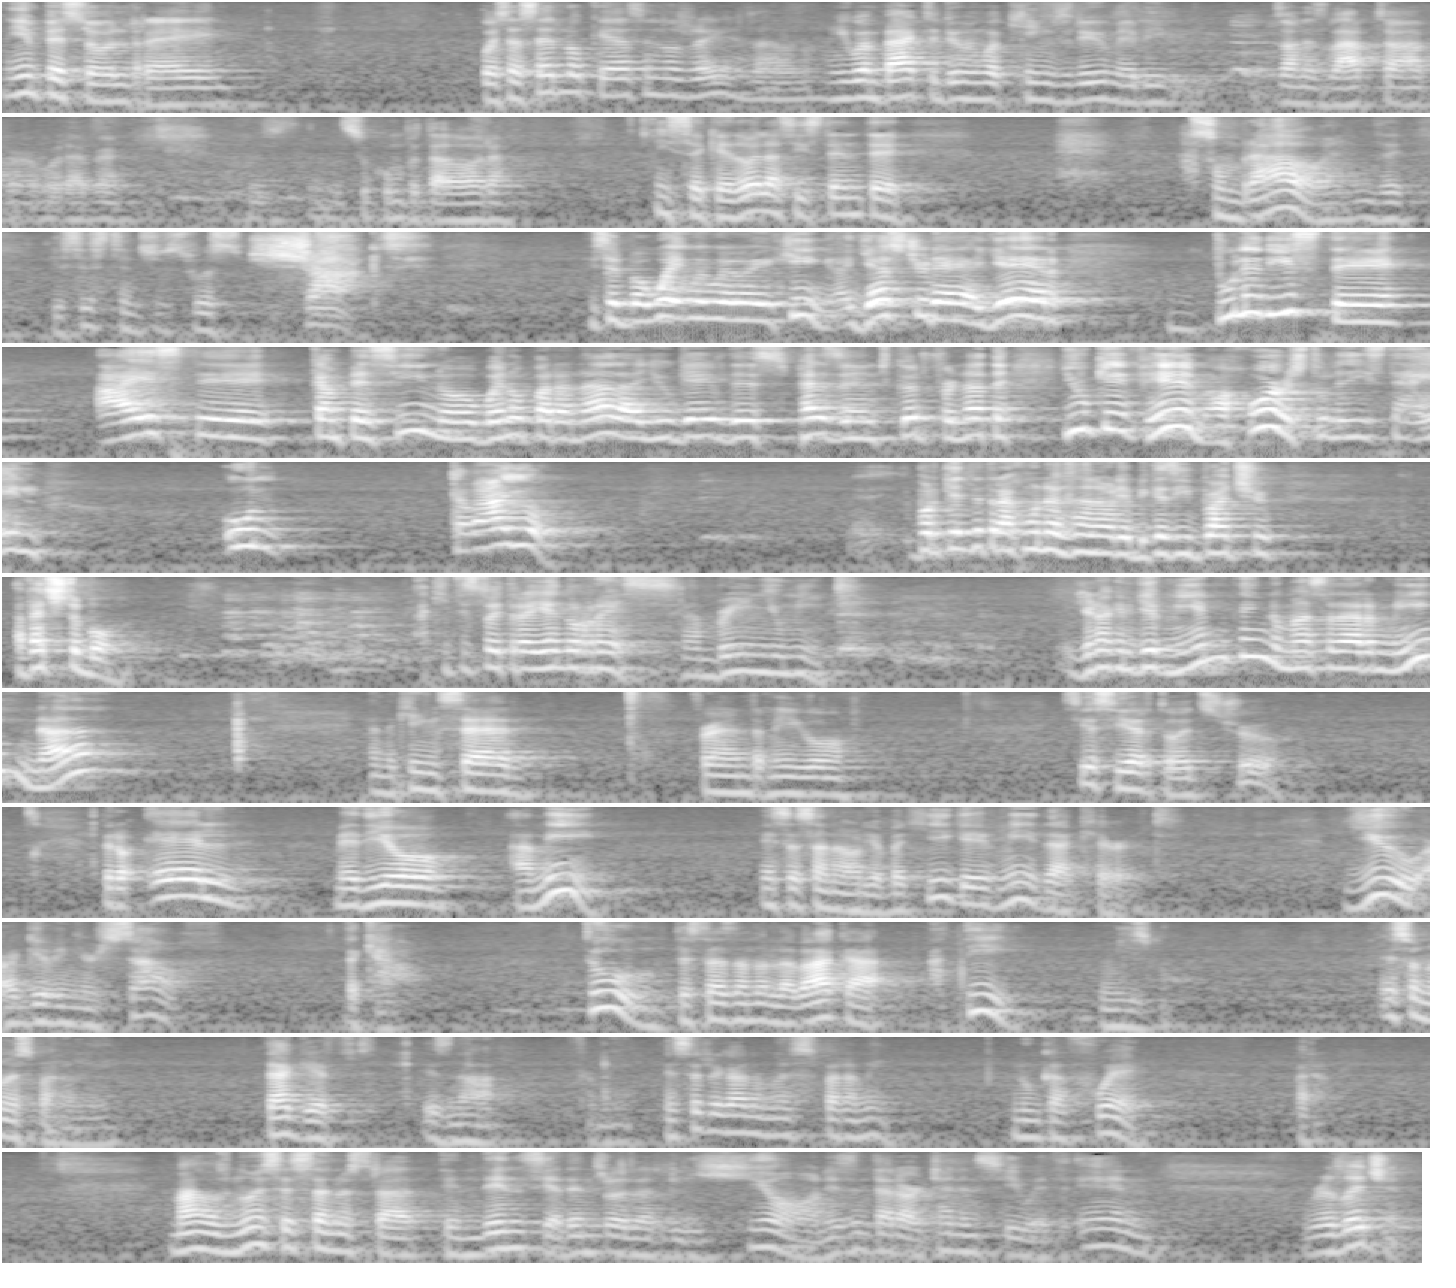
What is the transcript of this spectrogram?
Y empezó el rey, pues a hacer lo que hacen los reyes. I don't know. He went back to doing what kings do, maybe was on his laptop or whatever, en su computadora. Y se quedó el asistente asombrado. And the, the assistant just was shocked. He said, but wait, wait, wait, wait, king. Yesterday, ayer, tú le diste a este campesino, bueno para nada, you gave this peasant, good for nothing, you gave him a horse, tú le diste a él un caballo. Porque él te trajo una zanahoria, because he brought you a vegetable. Aquí te estoy trayendo res, I'm bringing you meat. You're not going to give me anything? ¿No me vas a dar a mí nada? And the king said, friend, amigo, Sí es cierto, it's true. Pero Él me dio a mí esa zanahoria, but He gave me that carrot. You are giving yourself the cow. Tú te estás dando la vaca a ti mismo. Eso no es para mí. That gift is not for me. Ese regalo no es para mí. Nunca fue para mí. Amados, no es esa nuestra tendencia dentro de la religión. Isn't that our tendency within religion?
